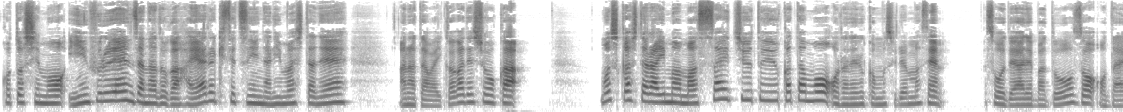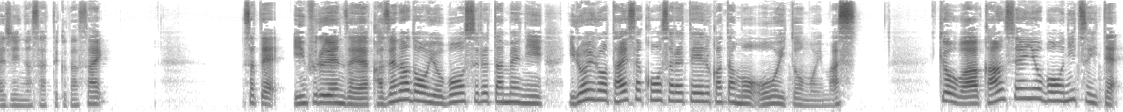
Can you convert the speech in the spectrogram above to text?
今年もインフルエンザなどが流行る季節になりましたね。あなたはいかがでしょうか？もしかしたら今真っ最中という方もおられるかもしれません。そうであればどうぞお大事になさってください。さて、インフルエンザや風邪などを予防するために、いろいろ対策をされている方も多いと思います。今日は感染予防について、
